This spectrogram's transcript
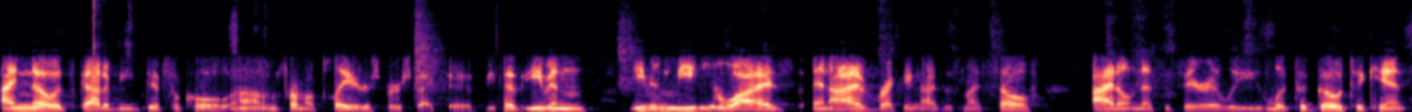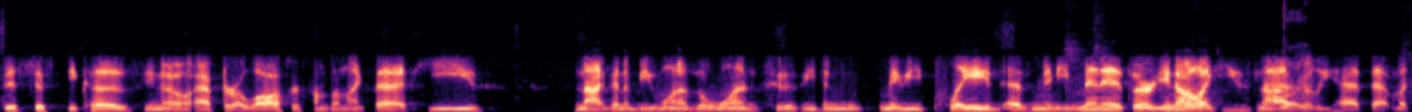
I know it's got to be difficult um, from a player's perspective because even even media wise, and I've recognized this myself. I don't necessarily look to go to Kent. It's just because you know after a loss or something like that, he's not going to be one of the ones who has even maybe played as many minutes or you know like he's not Right. really had that much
